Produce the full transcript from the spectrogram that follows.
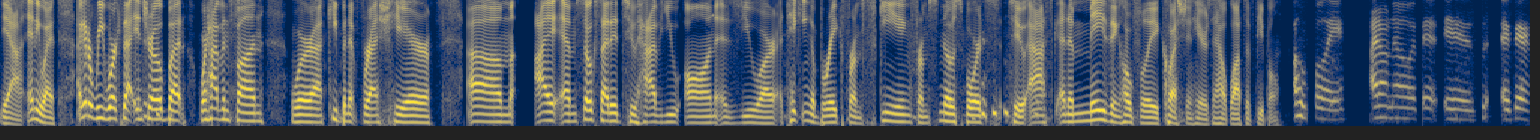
Yeah. Anyway, I got to rework that intro, but we're having fun. We're uh, keeping it fresh here. Um, I am so excited to have you on as you are taking a break from skiing, from snow sports, to ask an amazing, hopefully, question here to help lots of people. Hopefully. I don't know if it is a very,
